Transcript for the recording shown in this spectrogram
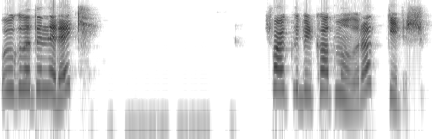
uygula denerek farklı bir katman olarak gelir.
